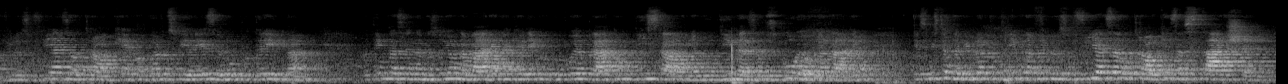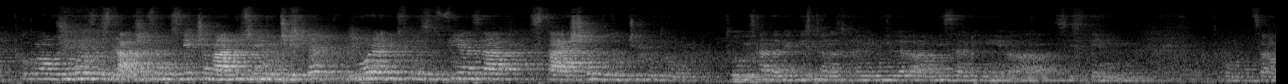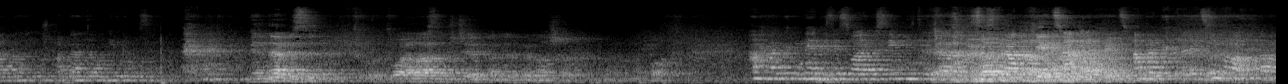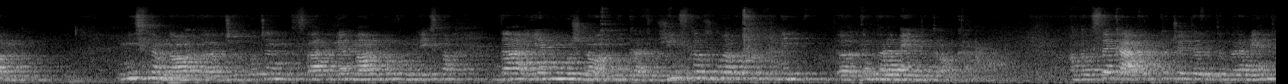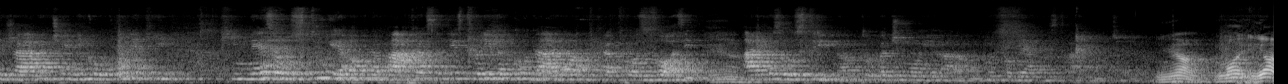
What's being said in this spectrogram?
filozofija za otroke v vrtu je res zelo potrebna, potem pa se navzujem na Marjana, ki je rekel, kako je Platon pisal navodile za vzgojo vladarjev. Jaz mislim, da bi bila potrebna filozofija za otroke, za starše, tako kot imamo živno za starše, za noseča mamiče in očete, mora biti filozofija za starše bodočih otrok. To mislim, da bi bistveno spremenil uh, miselni uh, sistem, tako celotno družba na dolgi rozi. Ne, ne, tvoja lastna ščerka ne bi naša napak. Ampak ne, bi se svoje posebni uh, Ampak recimo, um, mislim, no, če hočem stvar pogledati malo bolj kompleksno, da je možno neka družinska vzgoja, kot tudi uh, temperament otroka. Ampak vsekakor, tudi če je temperament težava, če je neko okolje, ki, ki ne zaostruje ob napakah, se te stvari lahko dajo nekako zvozi ja. Ali pa zaostriti. To pač moj, uh, moj pogled na stvar. Ja, moj, ja,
